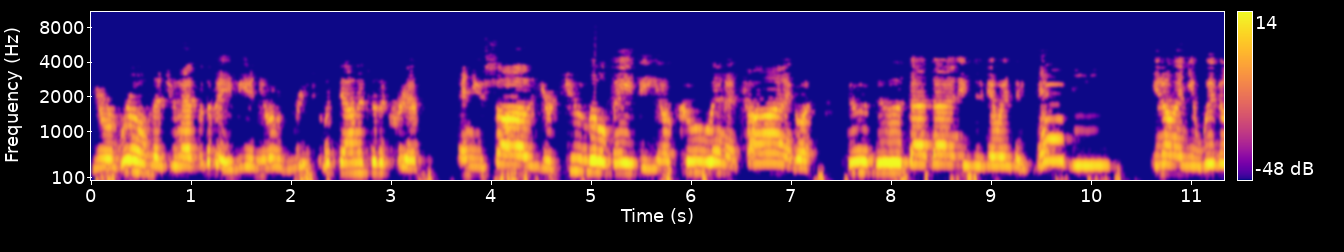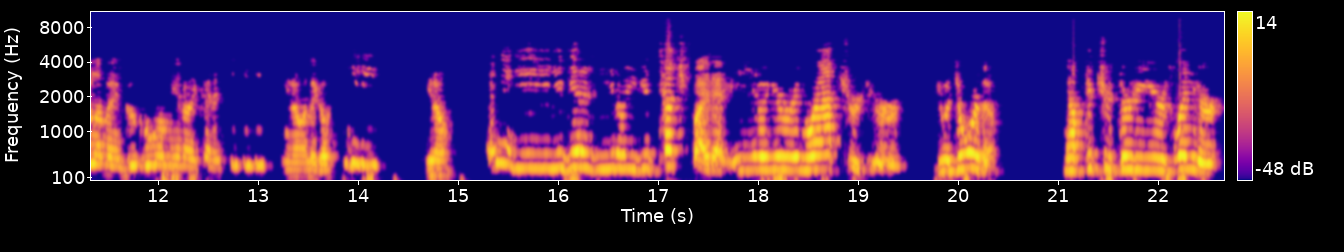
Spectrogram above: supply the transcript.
your room that you had for the baby, and you looked down into the crib and you saw your cute little baby, you know, cooing and cawing and going, doo doo da da, and you just get away say, daddy, you know, and you wiggle them and goo goo them, you know, and kind of, you know, and they go, you know, and you, you, get, you know, you get touched by that. You know, you're enraptured. You're, you adore them. Now picture 30 years later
